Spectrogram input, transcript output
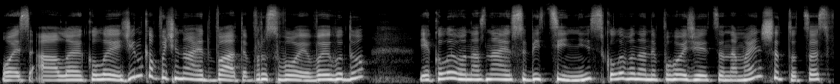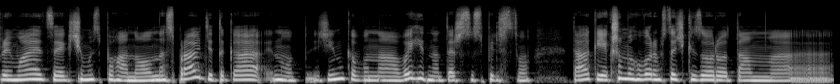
Ось, але коли жінка починає дбати про свою вигоду. І коли вона знає собі цінність, коли вона не погоджується на менше, то це сприймається як чомусь погано. Але насправді така ну, жінка вона вигідна теж суспільству. Так, якщо ми говоримо з точки зору там. Е,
